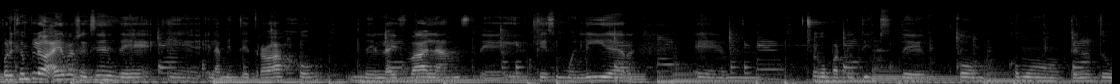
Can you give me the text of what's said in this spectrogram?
Por ejemplo, hay reflexiones de eh, el ambiente de trabajo, del life balance, de qué es un buen líder. Eh, yo comparto tips de cómo, cómo tener tu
